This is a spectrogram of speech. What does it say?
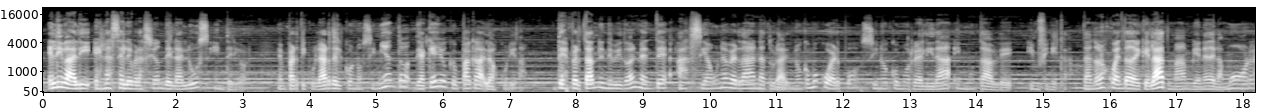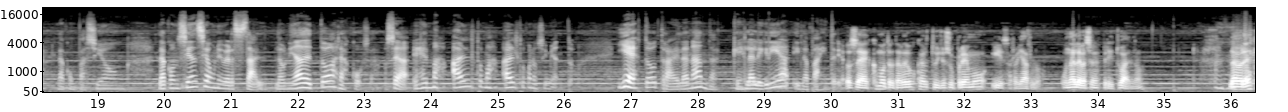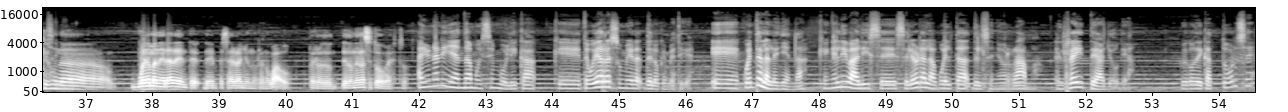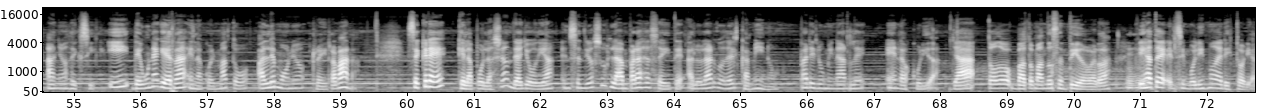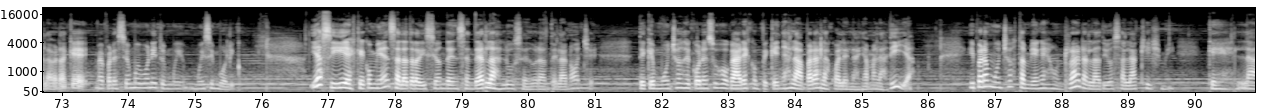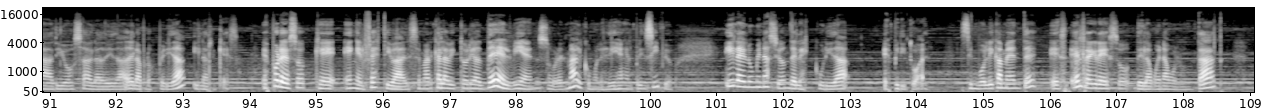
el Diwali es la celebración de la luz interior, en particular del conocimiento de aquello que opaca la oscuridad, despertando individualmente hacia una verdad natural, no como cuerpo, sino como realidad inmutable, infinita, dándonos cuenta de que el Atman viene del amor, la compasión, la conciencia universal, la unidad de todas las cosas, o sea, es el más alto, más alto conocimiento. Y esto trae la Nanda, que es la alegría y la paz interior. O sea, es como tratar de buscar tu yo supremo y desarrollarlo. Una elevación espiritual, ¿no? La verdad es que es una buena manera de, empezar el año no renovado. Pero ¿de dónde nace todo esto? Hay una leyenda muy simbólica que te voy a resumir de lo que investigué. Eh, cuenta la leyenda que en el Diwali se celebra la vuelta del señor Rama, el rey de Ayodhya, luego de 14 años de exilio y de una guerra en la cual mató al demonio rey Ravana. Se cree que la población de Ayodhya encendió sus lámparas de aceite a lo largo del camino para iluminarle en la oscuridad. Ya todo va tomando sentido, ¿verdad? Ujú. Fíjate el simbolismo de la historia, la verdad que me pareció muy bonito y muy, muy simbólico. Y así es que comienza la tradición de encender las luces durante la noche, de que muchos decoren sus hogares con pequeñas lámparas, las cuales las llaman las dillas. Y para muchos también es honrar a la diosa Lakshmi, que es la diosa, la deidad de la prosperidad y la riqueza. Es por eso que en el festival se marca la victoria del bien sobre el mal, como les dije en el principio, y la iluminación de la oscuridad espiritual. Simbólicamente es el regreso de la buena voluntad,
